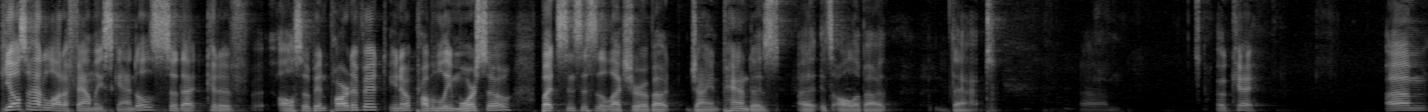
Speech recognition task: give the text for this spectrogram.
He also had a lot of family scandals, so that could have also been part of it, you know, probably more so. But since this is a lecture about giant pandas, uh, it's all about that. Okay. Um,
